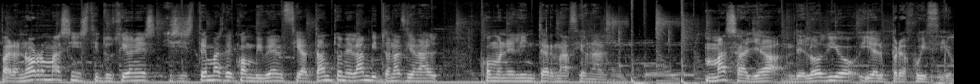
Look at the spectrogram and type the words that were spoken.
para normas, instituciones y sistemas de convivencia tanto en el ámbito nacional como en el internacional. Más allá del odio y el prejuicio.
